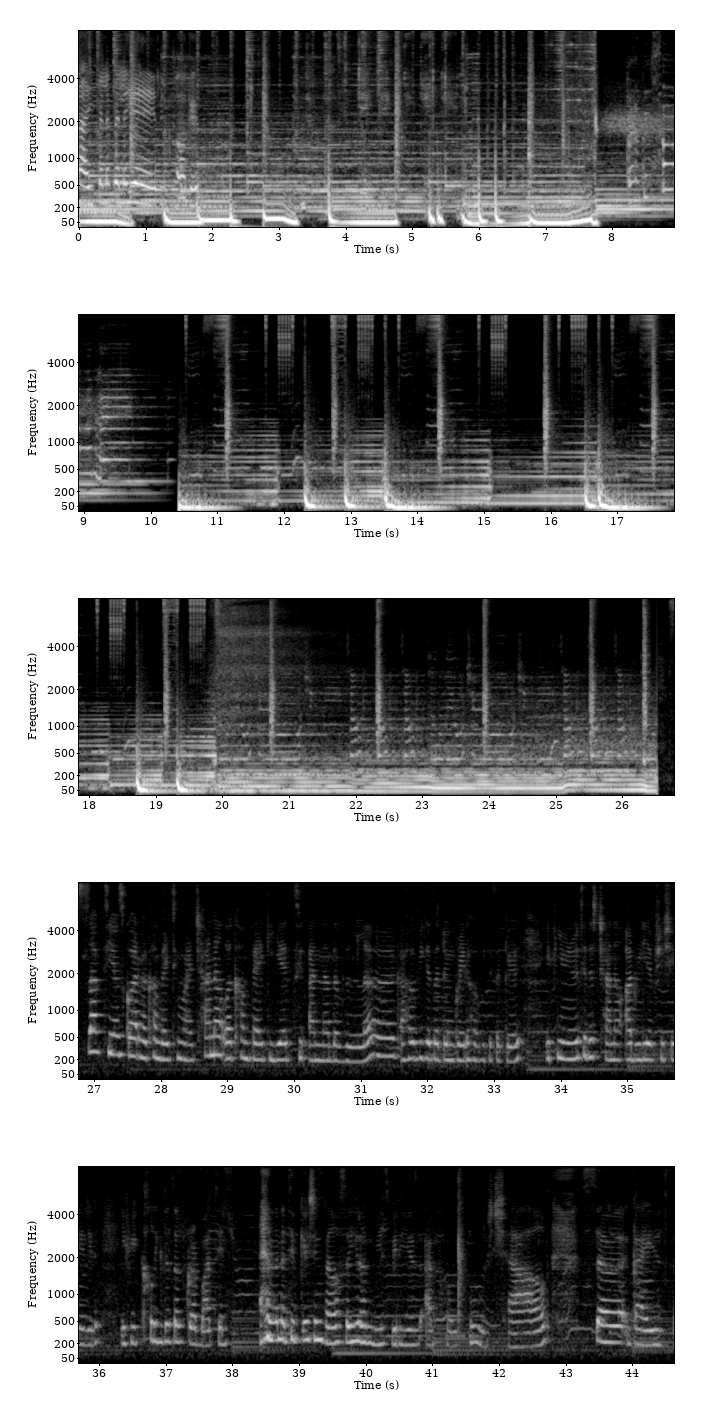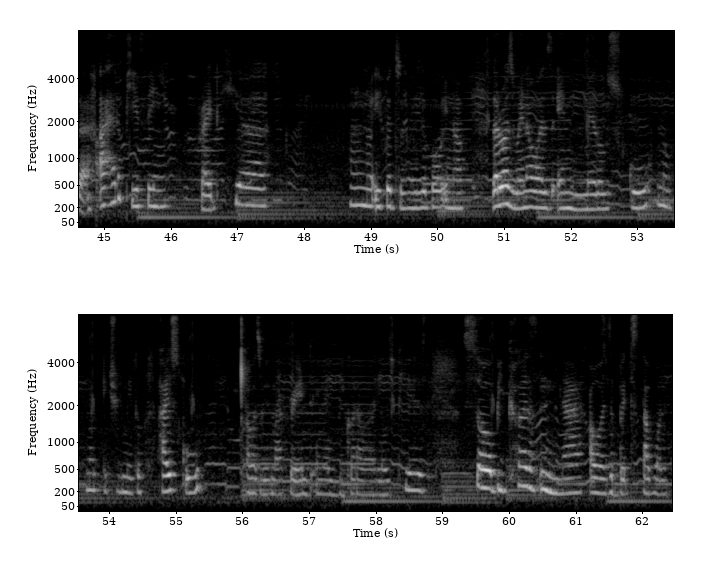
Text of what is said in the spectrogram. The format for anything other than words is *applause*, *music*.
Nah, pele pele yeli. Okay. Sup TM squad welcome back to my channel. Welcome back yet to another vlog. I hope you guys are doing great. I hope you guys are good. If you're new to this channel i'd really appreciate it if you click the subscribe button and the notification bell so you don't miss videos i post. Oh child. So guys i had a piercing right here. I don't know if it's visible enough. That was when i was in middle school. No not actually middle high school I was with my friend and then we got our nose pierced. So because nah, I was a bit stubborn,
